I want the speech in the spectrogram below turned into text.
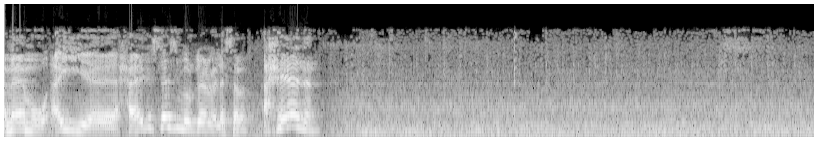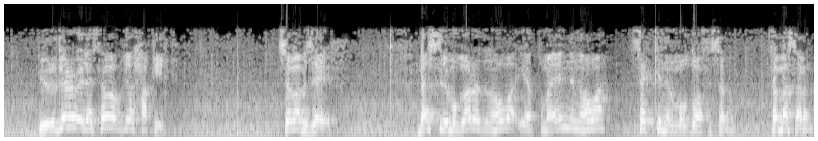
امامه أي حادث لازم يرجع إلى سبب. أحيانا يرجعوا إلى سبب غير حقيقي سبب زائف. بس لمجرد إن هو يطمئن إن هو سكن الموضوع في سبب. فمثلا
